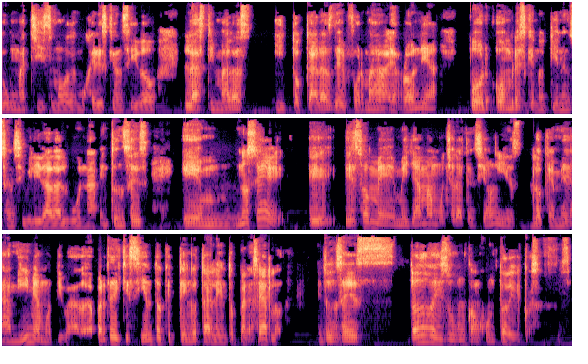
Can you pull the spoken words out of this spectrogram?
un machismo, de mujeres que han sido lastimadas y tocadas de forma errónea por hombres que no tienen sensibilidad alguna. Entonces, em, no sé, eh, eso me, me, llama mucho la atención y es lo que me, a mí me ha motivado, aparte de que siento que tengo talento para hacerlo. Entonces, todo es un conjunto de cosas.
